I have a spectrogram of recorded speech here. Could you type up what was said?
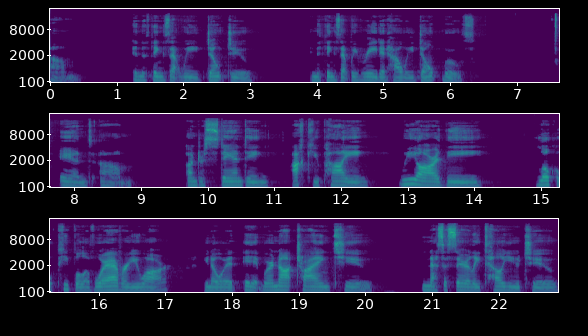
um, in the things that we don't do in the things that we read and how we don't move. And um, understanding occupying we are the local people of wherever you are. You know it, it we're not trying to necessarily tell you to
